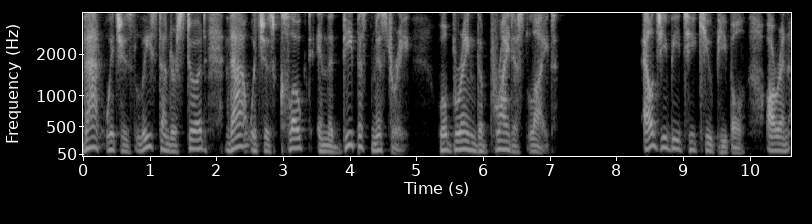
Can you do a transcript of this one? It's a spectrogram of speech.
that which is least understood, that which is cloaked in the deepest mystery, will bring the brightest light. LGBTQ people are an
